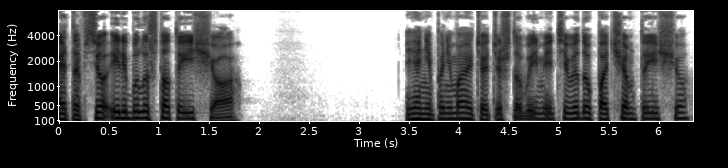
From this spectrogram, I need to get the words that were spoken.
Это все или было что-то еще?» «Я не понимаю, тетя, что вы имеете в виду под чем-то еще?»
